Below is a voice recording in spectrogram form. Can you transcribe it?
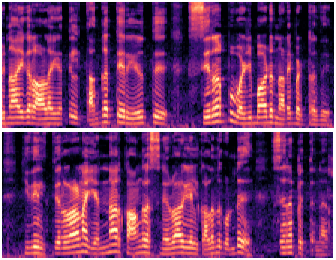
விநாயகர் ஆலயத்தில் தங்கத்தேர் இழுத்து சிறப்பு வழிபாடு நடைபெற்றது. இதில் திரளான என்ஆர் காங்கிரஸ் நிர்வாகிகள் கலந்து கொண்டு சிறப்பித்தனர்.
